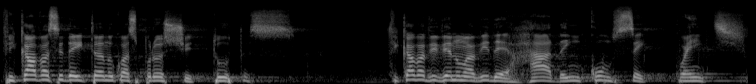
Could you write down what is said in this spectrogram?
Ficava se deitando com as prostitutas. Ficava vivendo uma vida errada, inconsequente,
